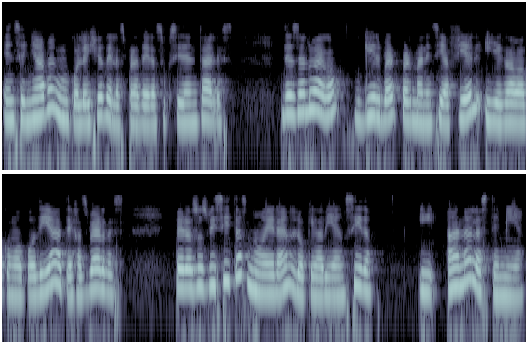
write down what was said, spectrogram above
enseñaba en un colegio de las praderas occidentales. Desde luego, Gilbert permanecía fiel y llegaba como podía a Tejas Verdes, pero sus visitas no eran lo que habían sido, y Ana las temía.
